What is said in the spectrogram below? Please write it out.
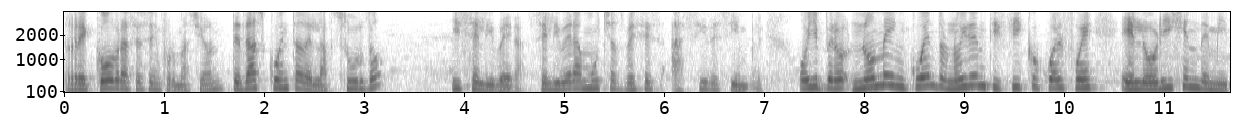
recobras esa información, te das cuenta del absurdo y se libera. Se libera muchas veces así de simple. Oye, pero no me encuentro, no identifico cuál fue el origen de mi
